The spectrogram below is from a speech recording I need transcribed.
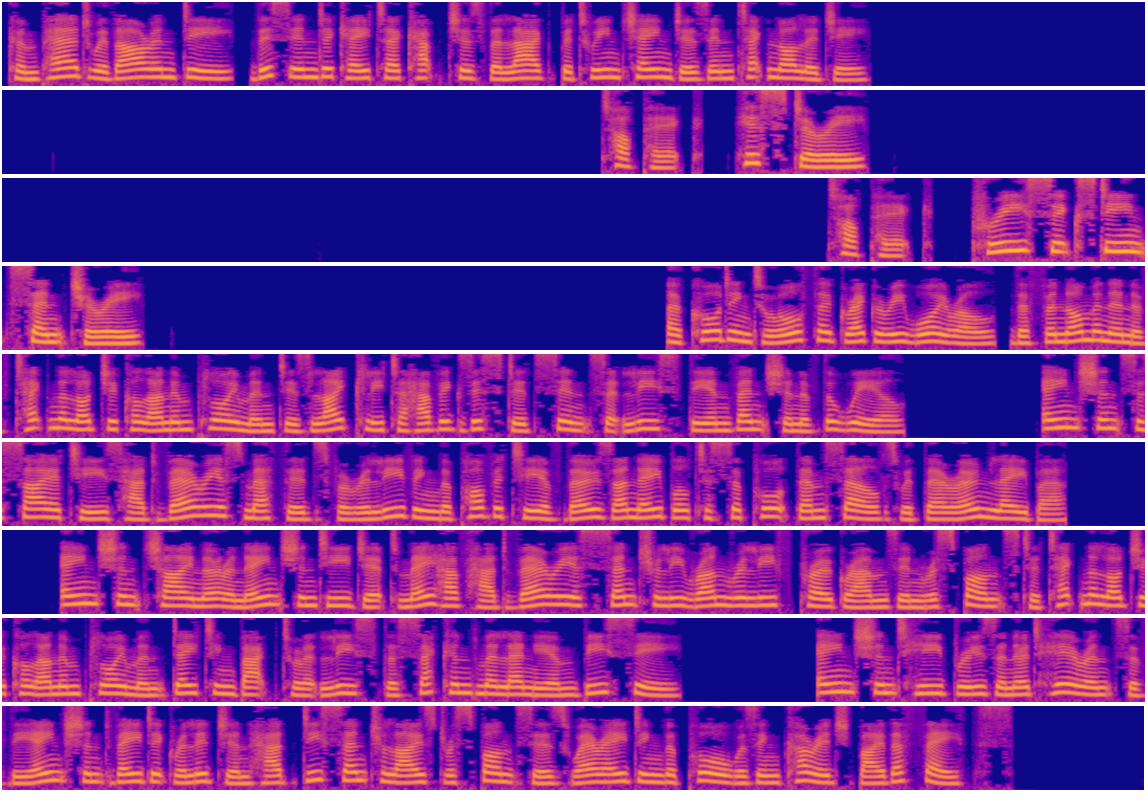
Compared with R&D, this indicator captures the lag between changes in technology. History Pre-16th century According to author Gregory Woirol, the phenomenon of technological unemployment is likely to have existed since at least the invention of the wheel. Ancient societies had various methods for relieving the poverty of those unable to support themselves with their own labor. Ancient China and ancient Egypt may have had various centrally run relief programs in response to technological unemployment dating back to at least the second millennium BC. Ancient Hebrews and adherents of the ancient Vedic religion had decentralized responses where aiding the poor was encouraged by their faiths.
